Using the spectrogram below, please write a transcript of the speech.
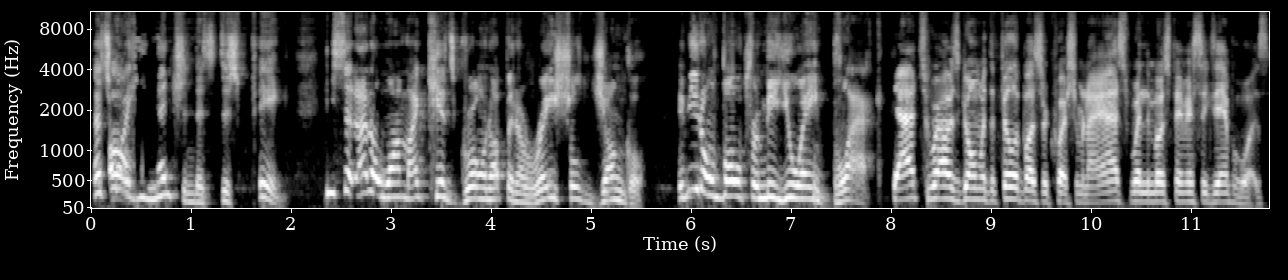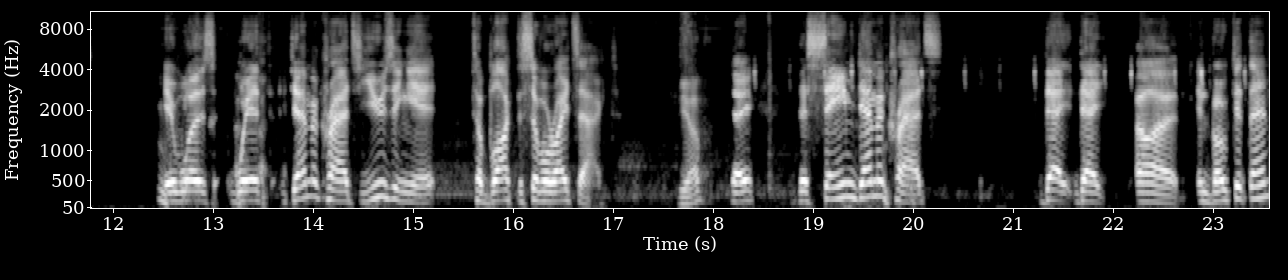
That's why Oh. he mentioned this, this pig. He said, I don't want my kids growing up in a racial jungle. If you don't vote for me, you ain't black. That's where I was going with the filibuster question when I asked when the most famous example was. Hmm. It was with Democrats using it to block the Civil Rights Act. Yep. Okay, the same Democrats that that uh, invoked it then.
